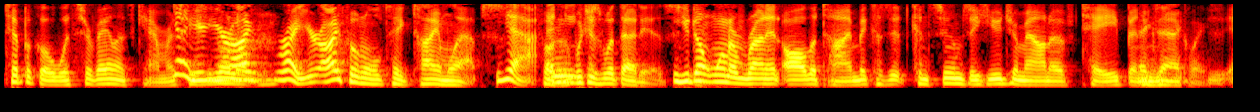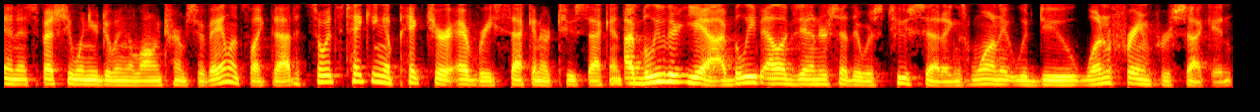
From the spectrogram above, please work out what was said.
typical with surveillance cameras. Yeah, your, your i right. Your iPhone will take time lapse. Yeah, photos, you- which is what that is. you don't want to run it all the time because it consumes a huge amount of tape and Exactly. and especially when you're doing a long-term surveillance like that so it's taking a picture every second or two seconds I believe there. Yeah, I believe Alexander said there was two settings. One, it would do one frame per second,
